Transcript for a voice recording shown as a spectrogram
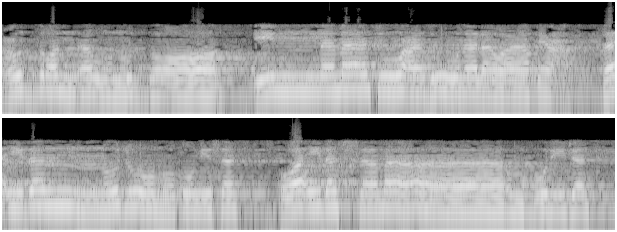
عذرا أو نذرا. إنما توعدون لواقع فإذا النجوم طمست وإذا السماء فرجت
